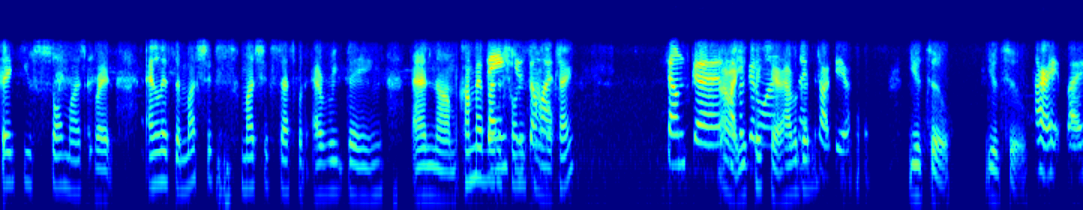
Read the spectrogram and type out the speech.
thank you so much, Brett. And listen, much much success with everything, and um, come back by Thank the show you anytime, so much. okay? Sounds good. All right, Have a you good take one. care. Have a Nice good- to talk to you. You too. You too. All right. Bye.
